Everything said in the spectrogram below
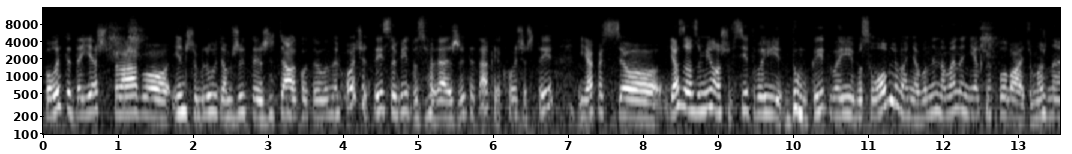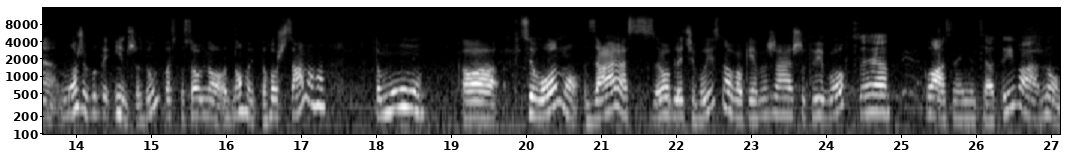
коли ти даєш право іншим людям жити життя, яке вони хочуть, ти собі дозволяєш жити так, як хочеш ти. І якось о, я зрозуміла, що всі твої думки, твої висловлювання, вони на мене ніяк не впливають. Можна може бути інша думка стосовно одного і того ж самого. Тому в цілому, зараз, роблячи висновок, я вважаю, що твій блог це класна ініціатива. Ну,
